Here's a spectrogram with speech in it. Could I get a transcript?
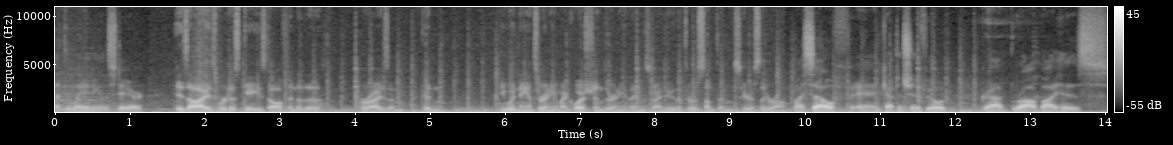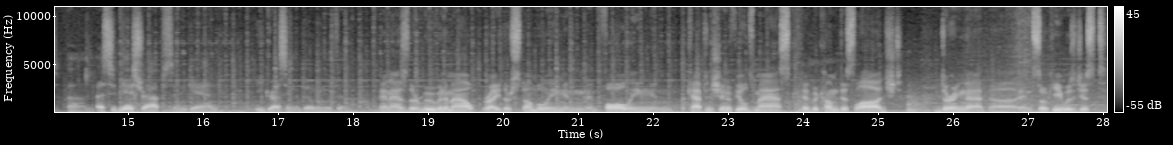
at the landing of the stair. His eyes were just gazed off into the horizon. Couldn't, he wouldn't answer any of my questions or anything, so I knew that there was something seriously wrong. Myself and Captain Shenefield grabbed Rob by his um, SCBA straps and began egressing the building with him. And as they're moving him out, right, they're stumbling and, and falling, and Captain Shenefield's mask had become dislodged during that, uh, and so he was just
